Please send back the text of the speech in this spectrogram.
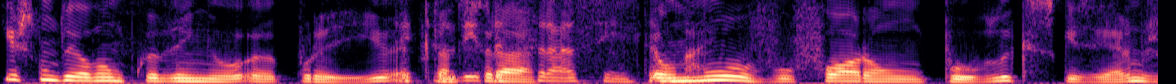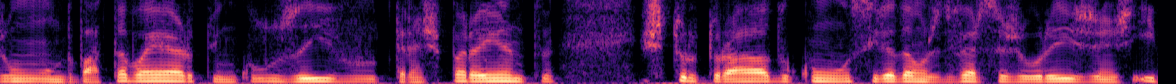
este modelo é um bocadinho uh, por aí. Acredita portanto, será, que será assim também. É um novo fórum público, se quisermos, um, um debate aberto, inclusivo, transparente, estruturado, com cidadãos de diversas origens e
